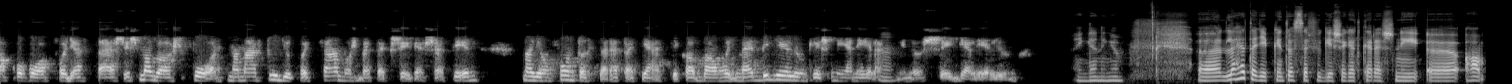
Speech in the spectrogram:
alkoholfogyasztás és maga a sport, ma már tudjuk, hogy számos betegség esetén nagyon fontos szerepet játszik abban, hogy meddig élünk és milyen életminőséggel élünk. Igen, igen. Lehet egyébként összefüggéseket keresni, ha,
